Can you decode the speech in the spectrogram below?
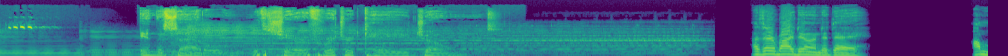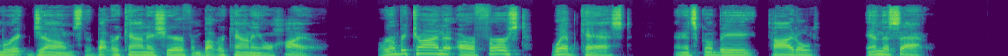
In the Saddle with Sheriff Richard K. Jones. How's everybody doing today? I'm Rick Jones, the Butler County Sheriff in Butler County, Ohio. We're going to be trying our first webcast, and it's going to be titled "In the Saddle."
